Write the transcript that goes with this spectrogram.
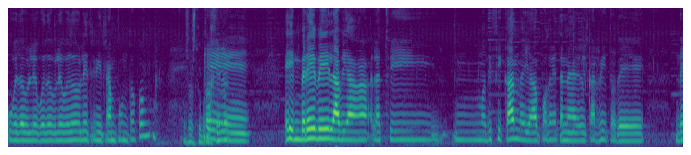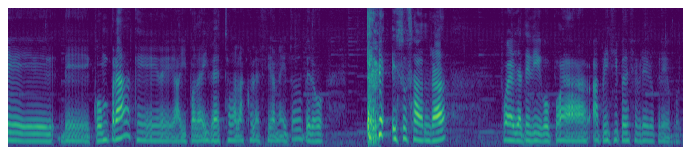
www.trinitran.com. Esa es tu página. En breve la, estoy mm, modificando, ya podré tener el carrito de, compra, que ahí podéis ver todas las colecciones y todo, pero eso saldrá, pues ya te digo, pues a, a principios de febrero creo, porque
